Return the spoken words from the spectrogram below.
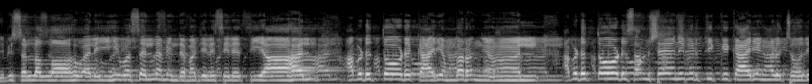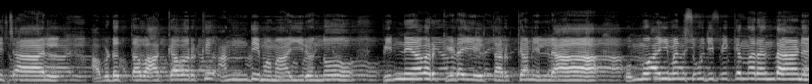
നബി സല്ലല്ലാഹു അലൈഹി വസല്ലമിന്റെ മജ്ലിസിലെത്തിയാൽ അവിടുത്തോട് കാര്യം പറഞ്ഞാൽ അവിടുത്തോട് സംശയ നിവൃത്തിക്ക് കാര്യങ്ങൾ ചോദിച്ചാൽ അവിടുത്തെ വാക്കവർക്ക് അന്തിമമായിരുന്നു. പിന്നെ അവർക്കിടയിൽ തർക്കമില്ല. ഉമ്മു ഐമൻ സൂചിപ്പിക്കുന്നത് എന്താണ്?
